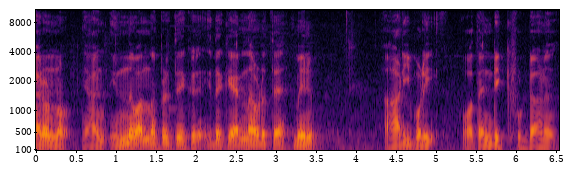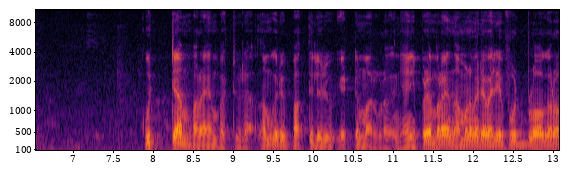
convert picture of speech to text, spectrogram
ആരോണോ ഞാൻ ഇന്ന് വന്നപ്പോഴത്തേക്ക് ഇതൊക്കെയായിരുന്നു അവിടുത്തെ മെനു അടിപൊളി ഒതന്റിക് ഫുഡാണ് കുറ്റം പറയാൻ പറ്റില്ല നമുക്കൊരു പത്തിലൊരു എട്ട് മാർക്ക് കൊടുക്കാം. ഞാൻ ഇപ്പോഴും പറയാം നമ്മൾ മറ്റേ വലിയ ഫുഡ് ബ്ലോഗറോ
